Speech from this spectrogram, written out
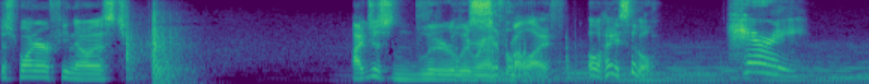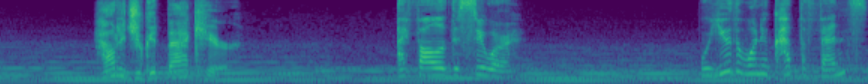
Just wonder if you noticed. I just literally ran for my life. Oh, hey, Cybil. Harry, How did you get back here? I followed the sewer. Were you the one who cut the fence?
